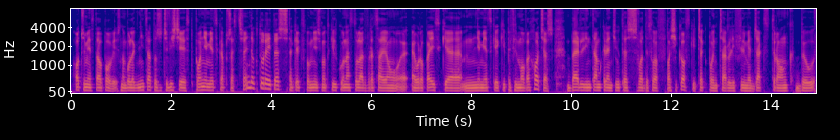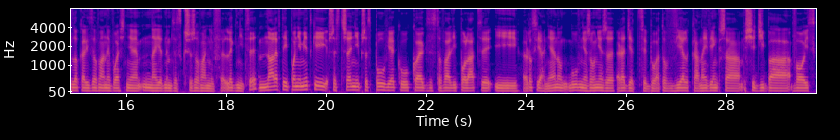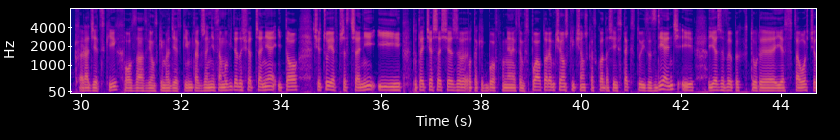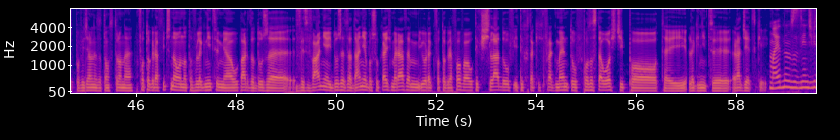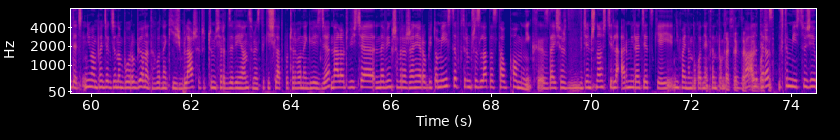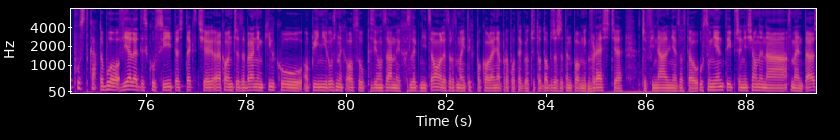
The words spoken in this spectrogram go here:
o czym jest ta opowieść. No bo Legnica to rzeczywiście jest poniemiecka przestrzeń, do której też, tak jak wspomnieliśmy, od kilkunastu lat wracają e, europejskie, niemieckie ekipy filmowe, chociaż Berlin tam kręcił też Władysław Pasikowski. Checkpoint Charlie w filmie Jack Strong był zlokalizowany właśnie na jednym ze skrzyżowań w Legnicy. No ale w tej poniemieckiej przestrzeni przez pół wieku koegzystowali Polacy i Rosjanie, no głównie żołnierze radzieccy. Była to wielka, największa siedziba wojsk radzieckich poza Związkiem Radzieckim, także niesamowite doświadczenie i to się czuje w przestrzeni i tutaj cieszę się, że, bo tak jak było wspomniane, jestem współautorem książki. Książka składa się i z tekstu i ze zdjęć i Jerzy Wypych, który jest w całości odpowiedzialny za tą stronę fotograficzną, no to w Legnicy miał bardzo duże wyzwanie i duże zadanie, bo szukaliśmy razem, Jurek fotografował tych śladów i tych takich fragmentów pozostałości po tej Legnicy radzieckiej. Na jednym ze zdjęć widać, nie mam pojęcia, gdzie ono było robione, to chyba na jakiejś blasze czy czymś rdzewiejącym, jest taki ślad po czerwonej gwieździe. No ale oczywiście największe wrażenie robi to miejsce, w którym przez lata stał pomnik. Zdaje się, że wdzięczności dla Armii Radzieckiej. Nie pamiętam dokładnie, jak ten pomnik Tak, się tak, nazywa, tak, tak, ale teraz w tym miejscu zieje pustka. To było wiele dyskusji, też tekst się e, kończy zebraniem kilku opinii różnych osób związanych z Legnicą, ale z rozmaitych pokoleń a propos tego, czy to dobrze, że ten pomnik wreszcie, czy finalnie został usunięty i przeniesiony na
